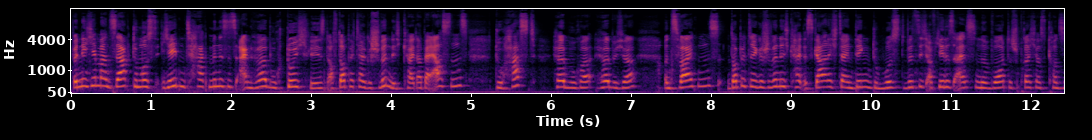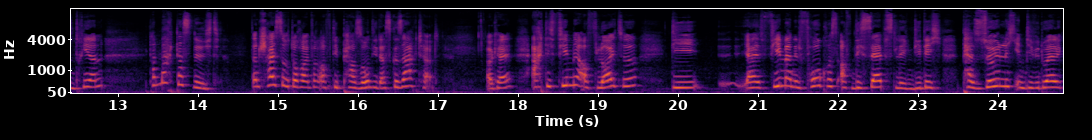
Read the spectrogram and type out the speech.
Wenn dir jemand sagt, du musst jeden Tag mindestens ein Hörbuch durchlesen auf doppelter Geschwindigkeit, aber erstens, du hast Hörbucher, Hörbücher und zweitens, doppelte Geschwindigkeit ist gar nicht dein Ding, du musst, willst dich auf jedes einzelne Wort des Sprechers konzentrieren, dann mach das nicht. Dann scheiß doch doch einfach auf die Person, die das gesagt hat. Okay? Achte vielmehr auf Leute, die ja, viel den Fokus auf dich selbst legen, die dich persönlich individuell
